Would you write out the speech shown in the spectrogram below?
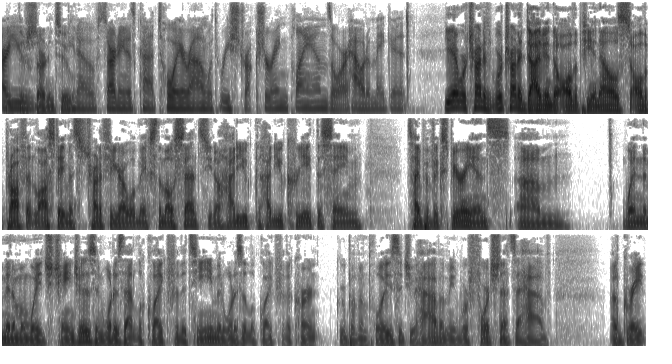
Are you they're starting to? You know, starting to kind of toy around with restructuring plans or how to make it. Yeah, we're trying to we're trying to dive into all the P and Ls, all the profit and loss statements to try to figure out what makes the most sense. You know, how do you how do you create the same type of experience um, when the minimum wage changes and what does that look like for the team and what does it look like for the current group of employees that you have? I mean we're fortunate to have a great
